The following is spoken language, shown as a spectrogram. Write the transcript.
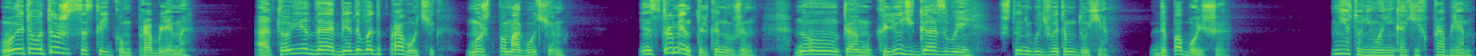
У этого тоже со стояком проблемы. А то я до обеда водопроводчик. Может, помогу чем? Инструмент только нужен. Ну, там, ключ газовый, что-нибудь в этом духе. Да побольше». «Нет у него никаких проблем.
